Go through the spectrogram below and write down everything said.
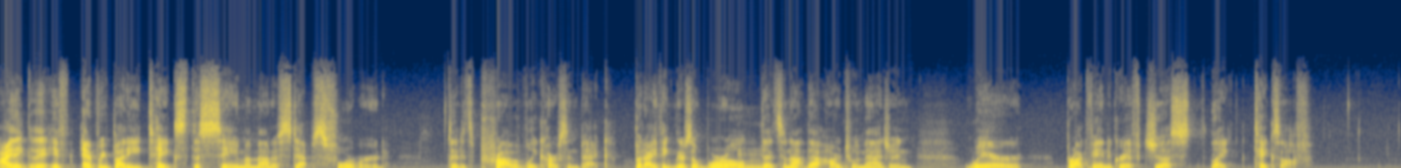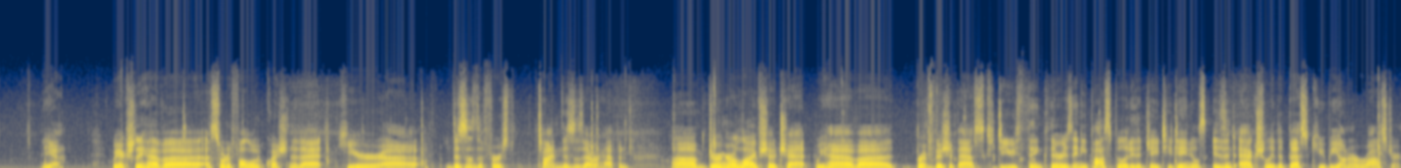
I think that if everybody takes the same amount of steps forward, that it's probably Carson Beck. But I think there's a world that's not that hard to imagine where Brock Vandegrift just like takes off. Yeah. We actually have a, a sort of follow up question to that here. Uh, this is the first time this has ever happened. Um, during our live show chat, we have uh, Brent Bishop asks Do you think there is any possibility that JT Daniels isn't actually the best QB on our roster?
